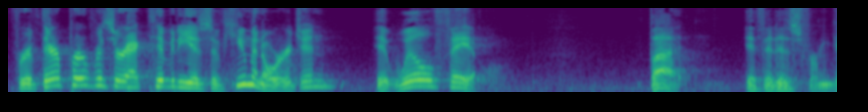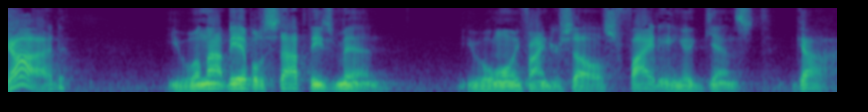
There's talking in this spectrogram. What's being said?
For if their purpose or activity is of human origin, it will fail. But if it is from God, you will not be able to stop these men. You will only find yourselves fighting against God.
